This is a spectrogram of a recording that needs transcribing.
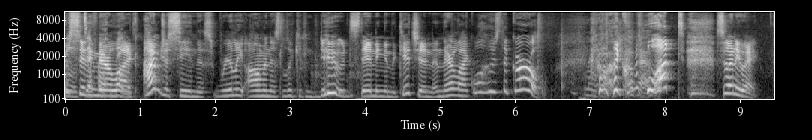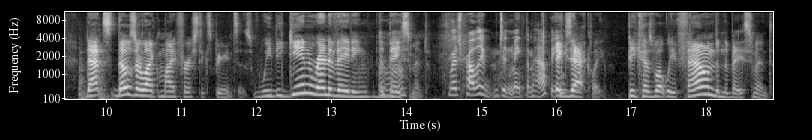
I'm sitting there things. like I'm just seeing this really ominous looking dude standing in the kitchen, and they're like, "Well, who's the girl?" I'm like, okay. "What?" So anyway, that's those are like my first experiences. We begin renovating the Mm-hmm. basement which probably didn't make them happy. exactly because what we found in the basement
